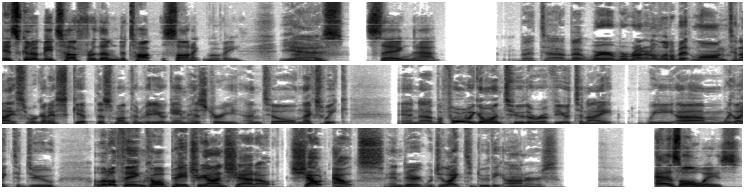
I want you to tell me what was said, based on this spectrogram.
It's going to be tough for them to top the Sonic movie. Yeah, I'm just saying that. But uh, but we're we're running a little bit long tonight, so we're going to skip this month in video game history until next week. And uh, before we go into the review tonight, we um, we like to do a little thing called Patreon shout out shout outs. And Derek, would you like to do the honors? As always,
